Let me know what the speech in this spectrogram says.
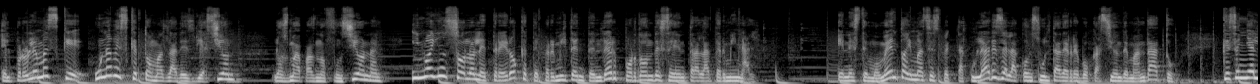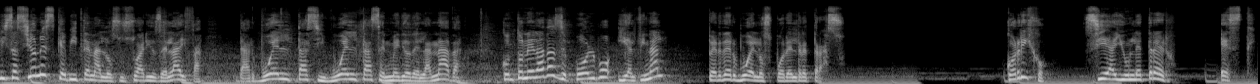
El problema es que, una vez que tomas la desviación, los mapas no funcionan y no hay un solo letrero que te permita entender por dónde se entra a la terminal. En este momento hay más espectaculares de la consulta de revocación de mandato que señalizaciones que eviten a los usuarios del AIFA dar vueltas y vueltas en medio de la nada, con toneladas de polvo y al final perder vuelos por el retraso. Corrijo, sí hay un letrero, este,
